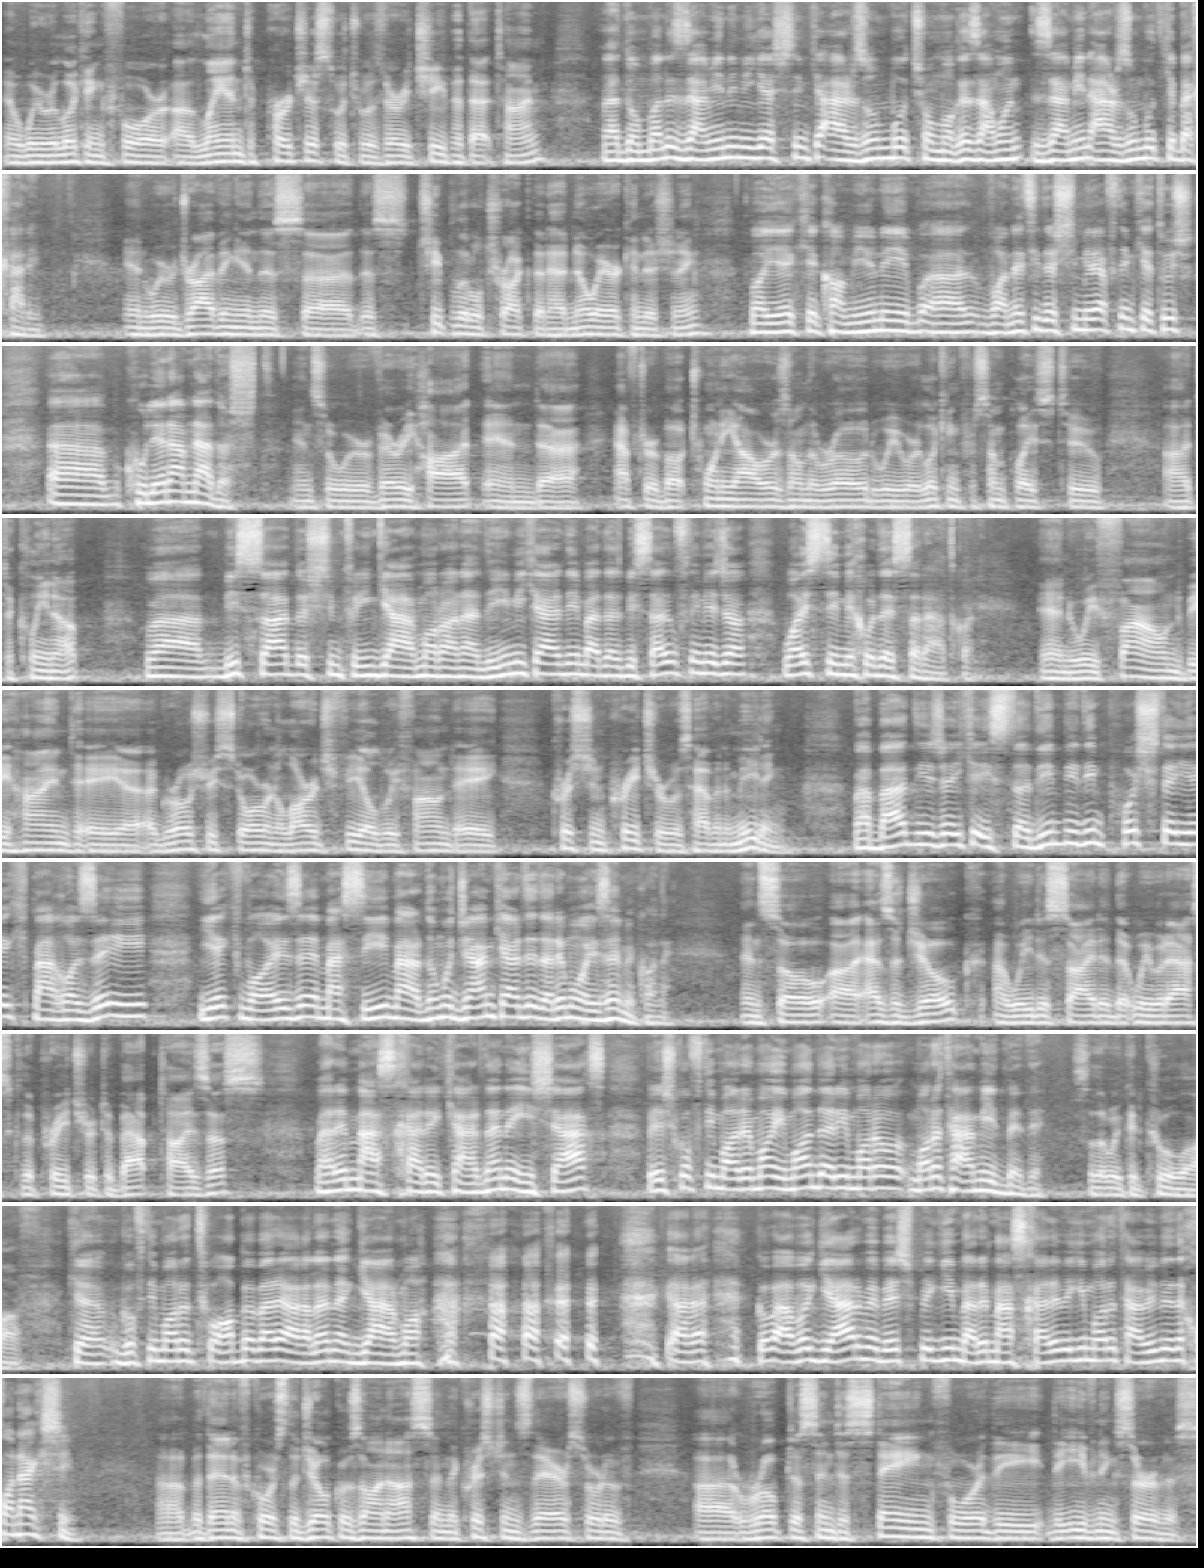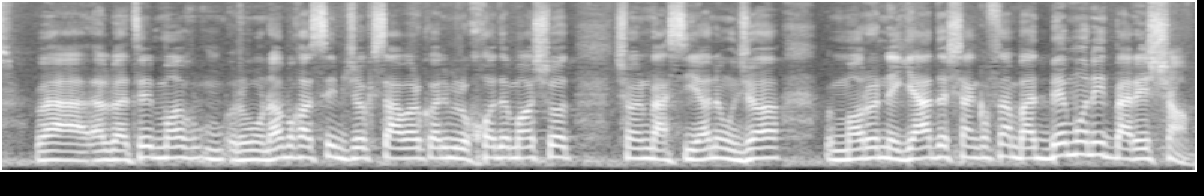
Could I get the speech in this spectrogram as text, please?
And we were looking for uh, land to purchase, which was very cheap at that time. و دنبال زمینی میگشتیم که ارزون بود چون موقع زمان زمین ارزون بود که بخریم And we were driving in this, uh, this cheap little truck that had no air conditioning. با یک کامیونی اه، وانتی داشتیم میرفتیم که توش اه، کولر هم نداشت And so we were very hot. And uh, after about 20 hours on the road, we were looking for some place to, uh, to clean up. و 20 ساعت داشتیم تو این گرما رانندگی میکردیم بعد از 20 ساعت گفتیم یه جا وایستیم میخورد استراحت کنیم And we found behind a, a grocery store in a large field, we found a Christian preacher was having a meeting. و بعد یه جایی که ایستادیم دیدیم پشت یک مغازه یک واعظ مسیحی مردم رو جمع کرده داره موعظه می‌کنه And so, uh, as a joke, uh, we decided that we would ask the preacher to baptize us. برای مسخره کردن این شخص بهش گفتیم آره ما ایمان داریم ما رو ما رو تعمید بده so that we could cool off. که گفتیم ما رو تو آب ببره اقلا گرما گفت هوا گرمه بهش بگیم برای مسخره بگیم ما رو تعمید بده خنک شیم Uh, but then, of course, the joke was on us, and the Christians there sort of uh, roped us into staying for the, the evening service. و البته ما رو اونا می‌خواستیم جوک سوار کنیم رو خود ما شد چون مسیحیان اونجا ما رو نگه داشتن گفتن باید بمونید برای شام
